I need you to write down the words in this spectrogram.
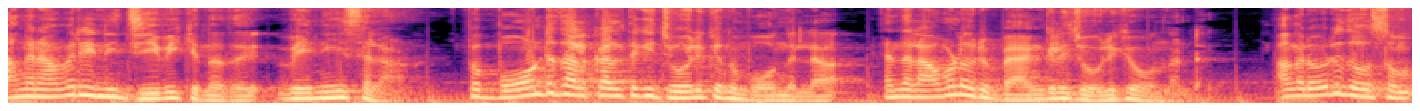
അങ്ങനെ അവരിനി ജീവിക്കുന്നത് വെനീസിലാണ്. ഇപ്പൊ ബോണ്ട് തൽക്കാലത്തേക്ക് ജോലിക്കൊന്നും പോകുന്നില്ല. എന്നാൽ അവൾ ഒരു ബാങ്കിൽ ജോലിക്ക് പോകുന്നുണ്ട്. അങ്ങനെ ഒരു ദിവസം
